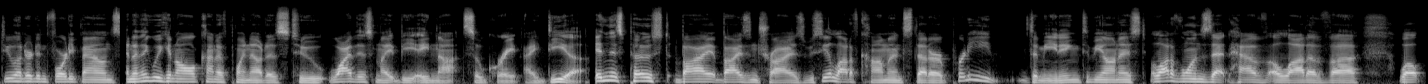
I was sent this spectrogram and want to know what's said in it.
240 pounds, and I think we can all kind of point out as to why this might be a not so great idea. In this post by Buys and Tries, we see a lot of comments that are pretty demeaning, to be honest. A lot of ones that have a lot of, uh, well,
